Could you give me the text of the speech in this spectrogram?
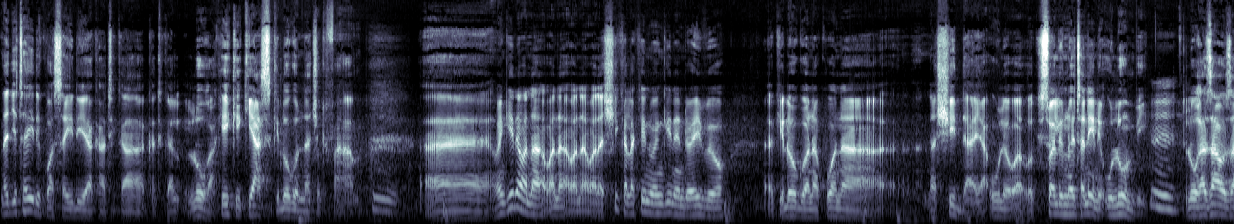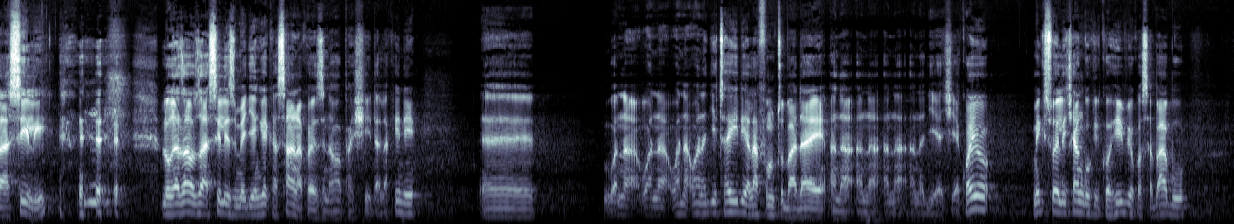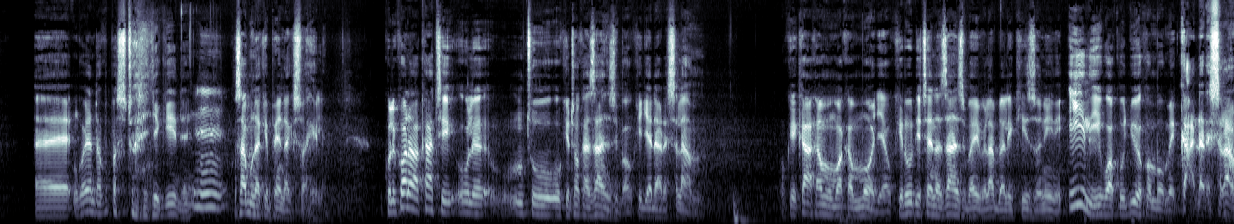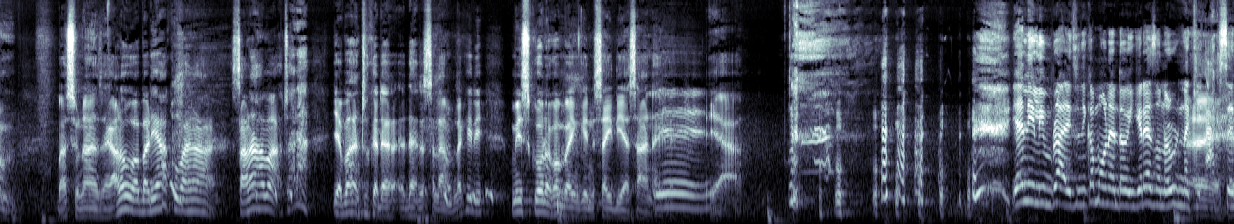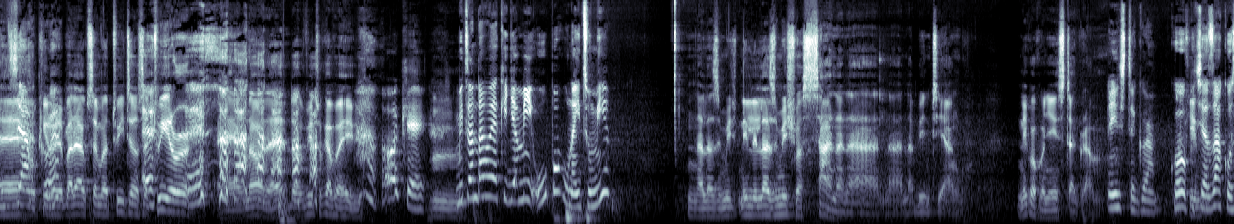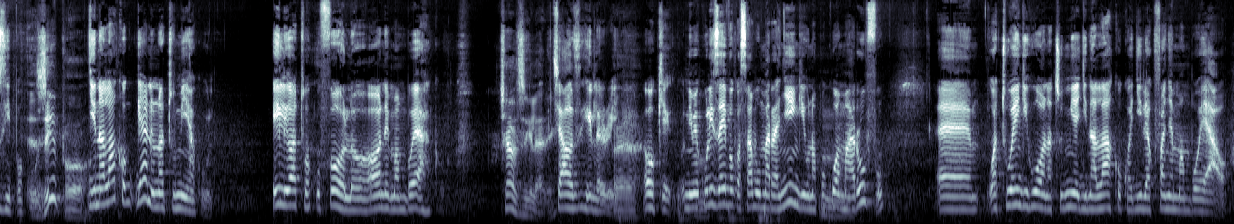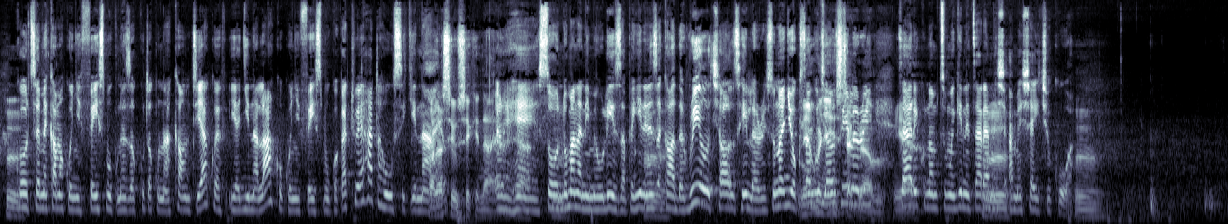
Najitahidi kuwasaidia katika katika lugha hiki kiasi kidogo ninachokifahamu. Mm. uh, wengine wanashika wana, wana, wana lakini wengine ndio hivyo uh, kidogo wanakuwa na na shida ya ule wa- kiswahili unaita nini? Ulumbi. Mm. lugha zao za asili. Lugha zao za asili zimejengeka sana kwa hiyo zinawapa shida. Lakini eh, wana wana wana alafu mtu baadaye anajiachia ana, ana, anajiachia. kwa hiyo mi kiswahili changu kiko hivyo kwa sababu eh, ngoja nitakupa stori nyingine kwa sababu nakipenda kiswahili kulikuwa na wakati ule mtu ukitoka zanzibar ukija dar es salaam ukikaa kama mwaka mmoja ukirudi tena zanzibar hivi labda likizo nini ili wakujue kwamba umekaa dar es salaam basi unaanza halo habari yako bana salama Sala. Jamani toka dar, dar es salaam lakini mi sikuona kwamba ingenisaidia sana Yeah. yeah. yaani ili mradi tu ni kama unaenda uingereza unarudi na kiaccent Eh, chako eh? baada ya kusema twitter unasema twitter. Eh, unaona eh, ndo vitu kama hivyo okay. Mitandao ya kijamii upo? Unaitumia? Nililazimishwa sana na, na, na binti yangu. Niko kwenye instagram. Instagram. Kwa hiyo picha zako zipo kule. zipo. Jina lako gani unatumia kule ili watu wakufolo waone mambo yako. Charles hillary. Charles hillary. Okay nimekuuliza hivyo kwa sababu mara nyingi unapokuwa maarufu Eh, watu wengi huwa wanatumia jina lako kwa ajili ya kufanya mambo yao. Hmm. kwahio tuseme kama kwenye facebook unaweza kukuta kuna akaunti yako ya, ya jina lako kwenye facebook wakati wee hata huhusiki nayo. Nayo Ehe, yeah. so ndo maana nimeuliza pengine inaweza kawa the real charles hillary. So unajua kwa sababu charles hillary yeah. tayari kuna mtu mwingine tayari amesha- ameshaichukua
